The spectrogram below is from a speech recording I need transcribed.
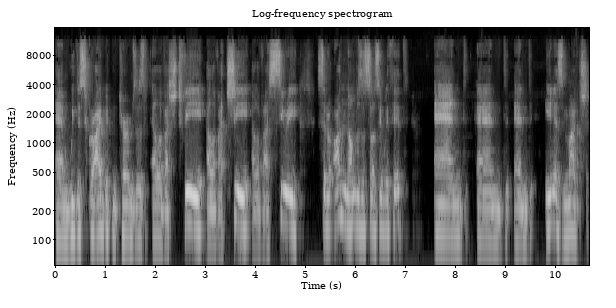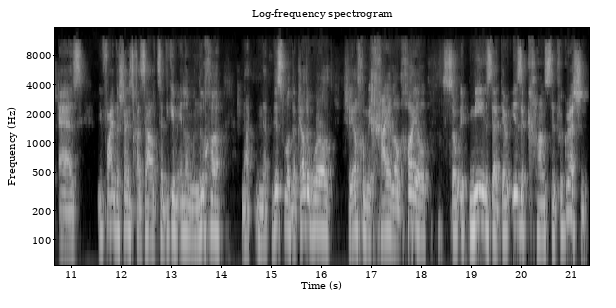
and we describe it in terms of Elavashvi, Elavachi, Elavasiri. So there are numbers associated with it. And and and in as much as you find the Shai's Chazal, Tzadikim Elam Menucha, not, not this world, not the other world, so it means that there is a constant progression.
